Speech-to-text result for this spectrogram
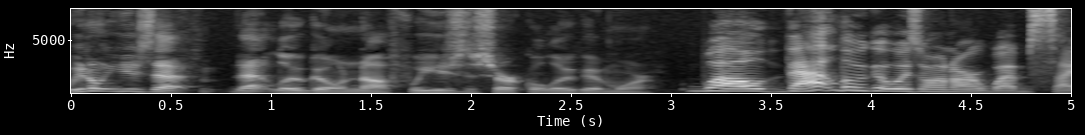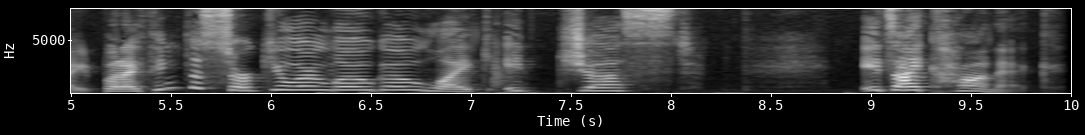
We don't use that that logo enough. We use the circle logo more. Well, that logo is on our website, but I think the circular logo, like it just it's iconic.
